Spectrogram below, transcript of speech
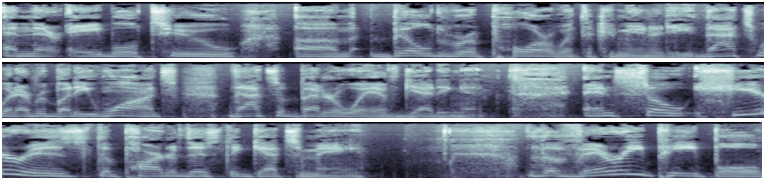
and they're able to um, build rapport with the community. That's what everybody wants. That's a better way of getting it. And so here is the part of this that gets me the very people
